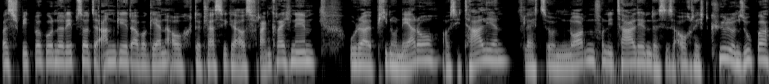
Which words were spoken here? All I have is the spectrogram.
was Spätburgunder Rebsorte angeht, aber gerne auch der Klassiker aus Frankreich nehmen. Oder Pinot Nero aus Italien, vielleicht so im Norden von Italien. Das ist auch recht kühl und super.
